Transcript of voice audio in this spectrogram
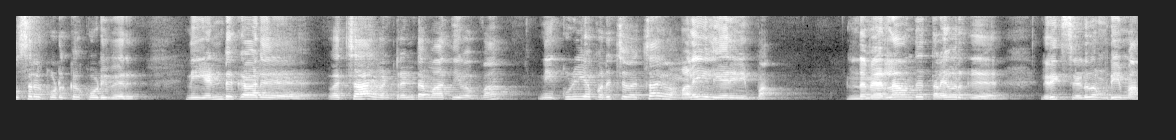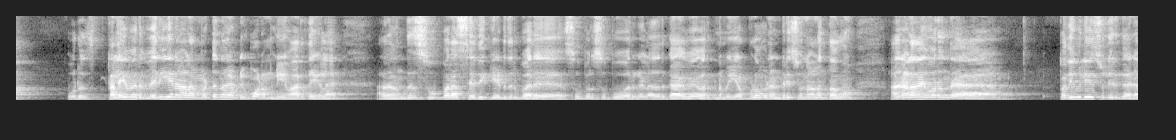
உசுரை கொடுக்க கோடி பேர். நீ எண்டு காடு வச்சா இவன் ட்ரெண்டை மாற்றி வைப்பான். நீ குழியை பறித்து வச்சா இவன் மலையில் ஏறி நிற்பான். இந்த மாரிலாம் வந்து தலைவருக்கு லிரிக்ஸ் எழுத முடியுமா? ஒரு தலைவர் வெறியனால் மட்டும்தான் இப்படி போட முடியும் வார்த்தைகளை. அதை வந்து சூப்பராக செதுக்கி எடுத்துருப்பார் சூப்பர் சுப்பு அவர்கள். அதற்காகவே அவருக்கு நம்ம எவ்வளவு நன்றி சொன்னாலும் தகும். அதனால தான் இவர் இந்த பதிவிலே சொல்லியிருக்காரு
